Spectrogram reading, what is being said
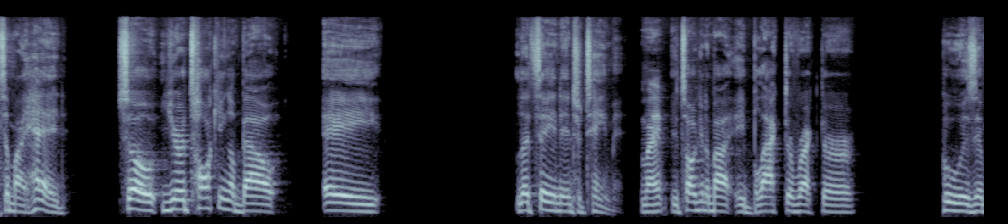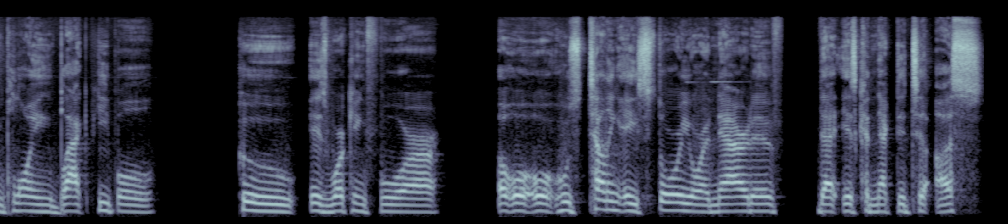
to my head. So you're talking about a let's say an entertainment. Right. You're talking about a black director who is employing black people, who is working for, or, or, or who's telling a story or a narrative that is connected to us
